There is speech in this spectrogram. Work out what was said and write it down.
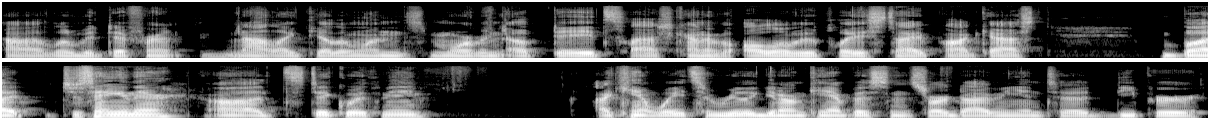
uh, a little bit different, not like the other ones, more of an update slash kind of all over the place type podcast. But just hang in there. Uh, stick with me. I can't wait to really get on campus and start diving into deeper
